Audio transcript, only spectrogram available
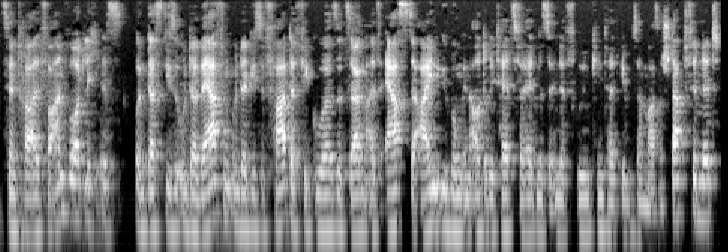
zentral verantwortlich ist und dass diese Unterwerfung unter diese Vaterfigur sozusagen als erste Einübung in Autoritätsverhältnisse in der frühen Kindheit gewissermaßen stattfindet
